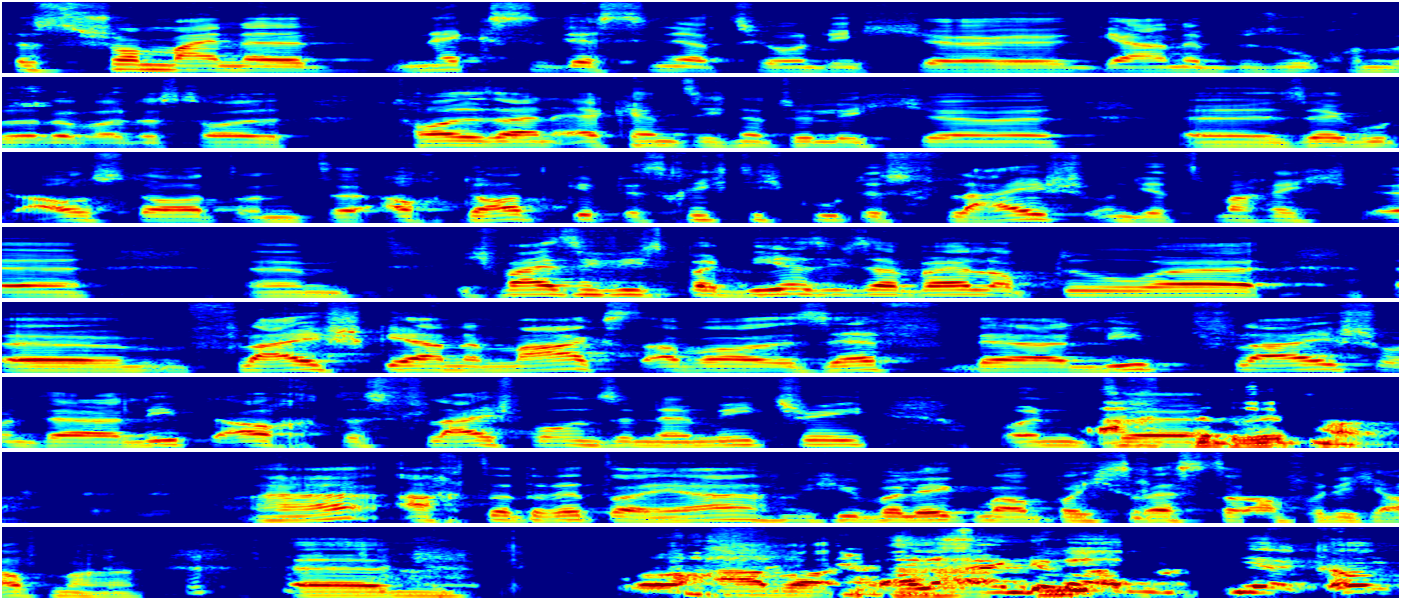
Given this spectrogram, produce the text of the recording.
das ist schon meine nächste Destination, die ich äh, gerne besuchen würde, weil das soll toll sein. Er kennt sich natürlich äh, äh, sehr gut aus dort und äh, auch dort gibt es richtig gutes Fleisch. Und jetzt mache ich äh, ähm, ich weiß nicht, wie es bei dir ist, Isabel, ob du äh, äh, Fleisch gerne magst, aber Sef, der liebt Fleisch und der liebt auch das Fleisch bei uns in der Mitri. Und, Achter äh, Dritter. Aha, Achter Dritter, ja. Ich überlege mal, ob ich das Restaurant für dich aufmache. ähm, aber ich alle eingeladen. Hier, guck.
